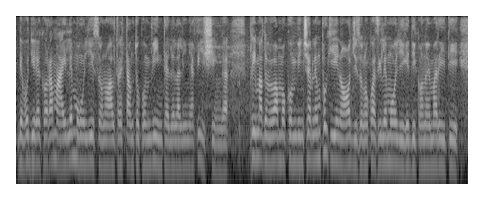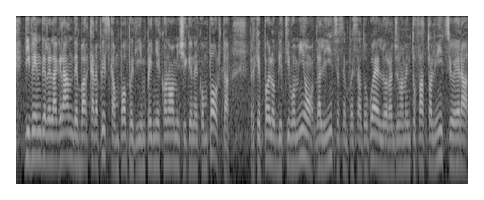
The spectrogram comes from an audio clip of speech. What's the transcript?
devo dire che oramai le mogli sono altrettanto convinte della linea fishing. Prima dovevamo convincerle un pochino, oggi sono quasi le mogli che dicono ai mariti di vendere la grande barca da pesca un po' per gli impegni economici che ne comporta, perché poi l'obiettivo mio dall'inizio è sempre stato quello, il ragionamento fatto all'inizio era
